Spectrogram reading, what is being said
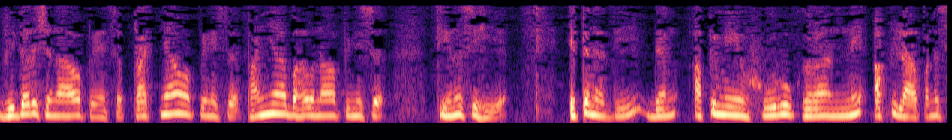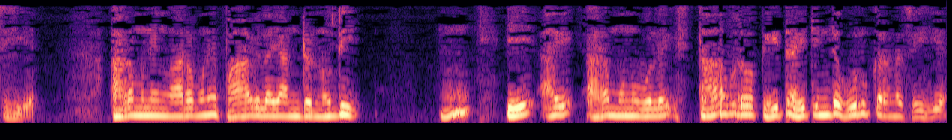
විදර්ශනාව පිණිස ප්‍රඥාව පිණිස පඤ්ඤා භාවනාව පිණිස තියෙන සිහිය. එතනදී දැන් අපි මේ හුරු කරන්නේ අපිලාපන සිහිය. අරමුණෙන් අරමුණේ පාවෙලා යන්න නොදී ඒ අය අරමුණු වල ස්ථාවරව පිහිට හිටින්න හුරු කරන සිහිය.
